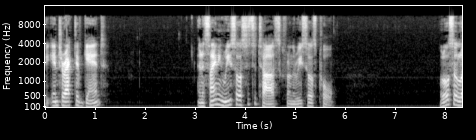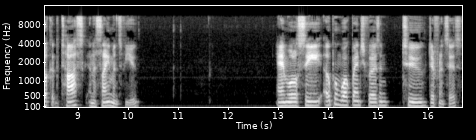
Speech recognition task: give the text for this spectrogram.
the interactive Gantt, and assigning resources to tasks from the resource pool. We'll also look at the task and assignments view, and we'll see Open Workbench version 2 differences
